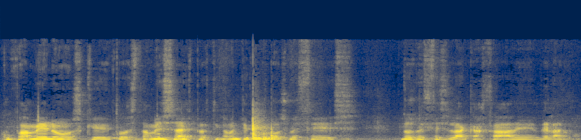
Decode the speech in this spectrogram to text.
ocupa menos que toda esta mesa. Es prácticamente como dos veces, dos veces la caja de largo.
